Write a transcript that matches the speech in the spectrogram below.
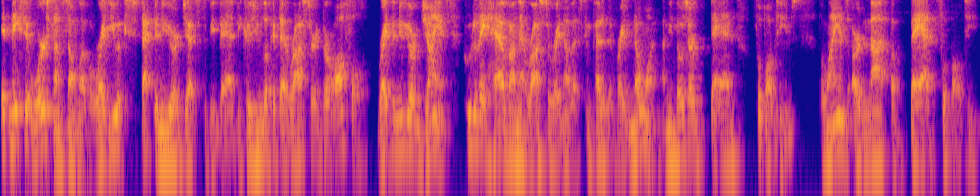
it makes it worse on some level, right? You expect the New York Jets to be bad because you look at that roster; they're awful, right? The New York Giants. Who do they have on that roster right now that's competitive? Right? No one. I mean, those are bad football teams. The Lions are not a bad football team,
